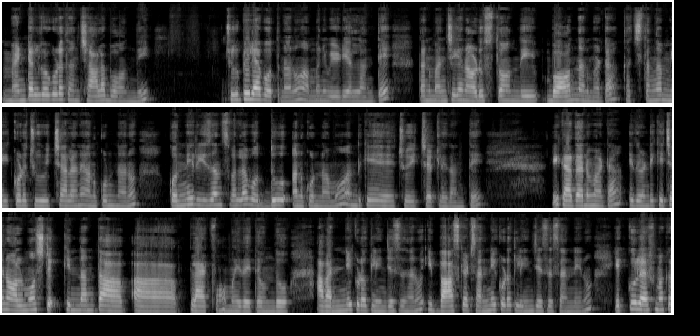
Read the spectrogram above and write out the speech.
మెంటల్గా కూడా తను చాలా బాగుంది. చూపిలేకపోతున్నాను అమ్మని వీడియోలు అంతే. తను మంచిగా నడుస్తోంది బాగుందనమాట ఖచ్చితంగా మీకు కూడా చూపించాలని అనుకుంటున్నాను. కొన్ని రీజన్స్ వల్ల వద్దు అనుకున్నాము అందుకే చూపించట్లేదు అంతే. ఇక అదనమాట ఇదిగోండి కిచెన్ ఆల్మోస్ట్ కిందంతా ప్లాట్ఫామ్ ఏదైతే ఉందో అవన్నీ కూడా క్లీన్ చేసేసాను. ఈ బాస్కెట్స్ అన్నీ కూడా క్లీన్ చేసేసాను నేను. ఎక్కువ లక్ష్మక్క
